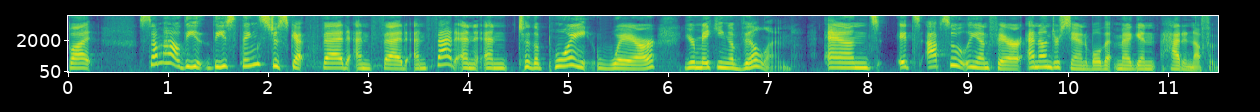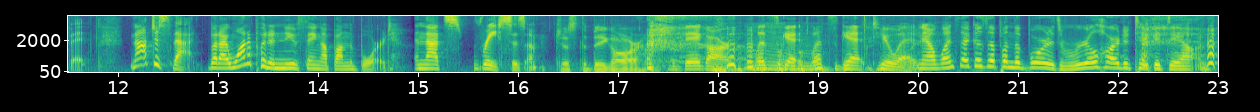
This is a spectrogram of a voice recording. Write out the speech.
but somehow these these things just get fed and fed and fed and and to the point where you're making a villain. And it's absolutely unfair and understandable that Meghan had enough of it. Not just that, but I want to put a new thing up on the board, and that's racism. Just the big R. The big R. let's get let's get to it. Now, once that goes up on the board, it's real hard to take it down.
